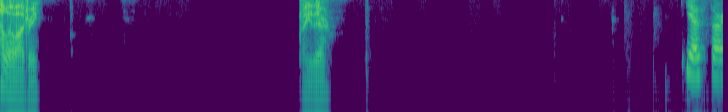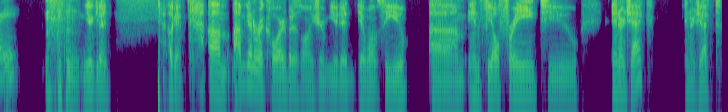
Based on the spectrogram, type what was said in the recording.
Hello, Audrey. Are you there? Yes, sorry. You're good. Okay, um, I'm going to record, but as long as you're muted, it won't see you. Um, and feel free to interject, interject,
